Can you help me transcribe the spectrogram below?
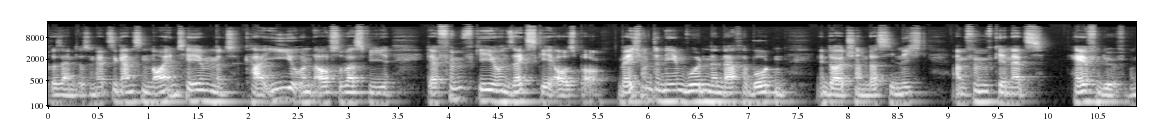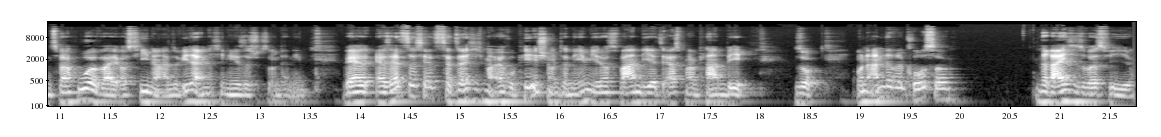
präsent ist. Und jetzt die ganzen neuen Themen mit KI und auch sowas wie der 5G und 6G Ausbau. Welche Unternehmen wurden denn da verboten in Deutschland, dass sie nicht am 5G-Netz helfen dürfen. Und zwar Huawei aus China, also wieder ein chinesisches Unternehmen. Wer ersetzt das jetzt tatsächlich mal europäische Unternehmen, jedoch waren die jetzt erstmal Plan B. So. Und andere große Bereiche, sowas wie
